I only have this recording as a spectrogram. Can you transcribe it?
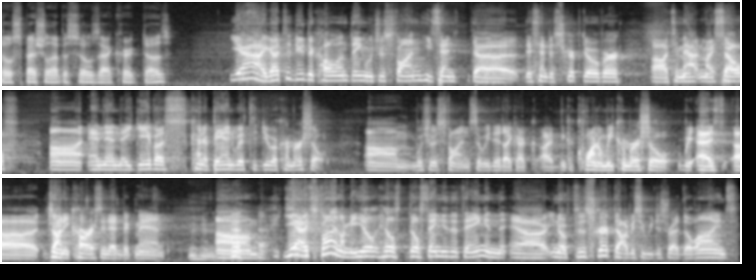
those special episodes that Kirk does. Yeah, I got to do the Cullen thing, which was fun. He sent uh, they sent a script over uh, to Matt and myself, uh, and then they gave us kind of bandwidth to do a commercial, um, which was fun. So we did like a I think a Quantum Week commercial as uh, Johnny Carson, and Ed McMahon. Um, yeah, it's fun. I mean, he'll he'll they'll send you the thing, and uh, you know for the script, obviously we just read the lines,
